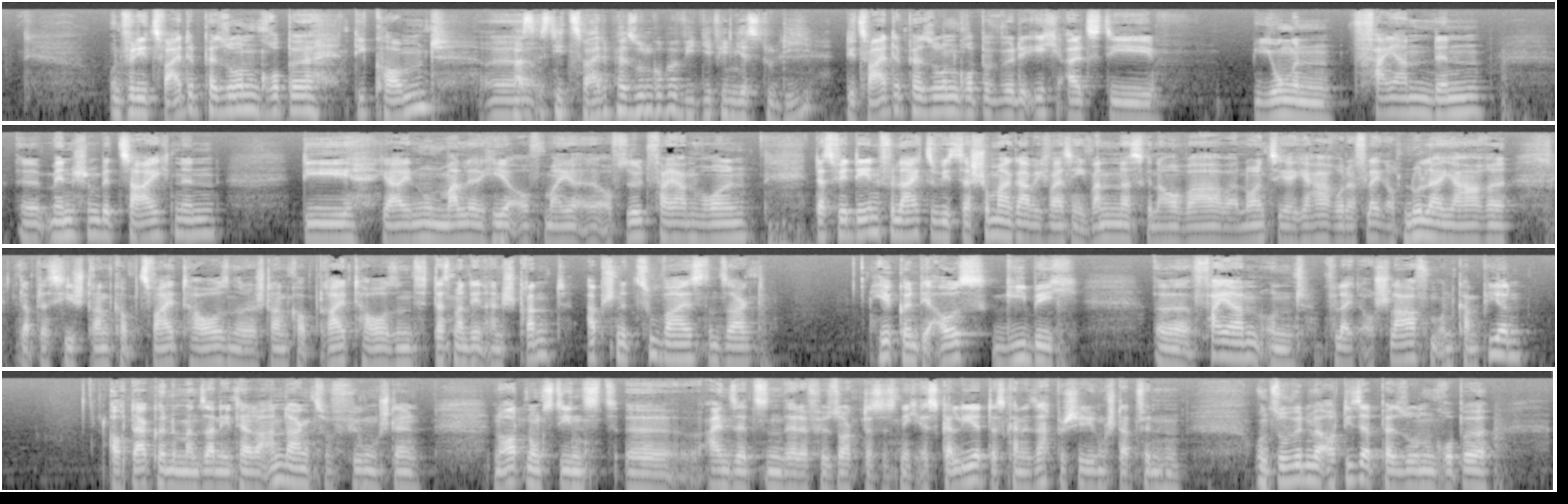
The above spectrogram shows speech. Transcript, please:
Und für die zweite Personengruppe, die kommt. Äh, Was ist die zweite Personengruppe? Wie definierst du die? Die zweite Personengruppe würde ich als die jungen, feiernden äh, Menschen bezeichnen, die ja nun Malle hier auf, Maya, äh, auf Sylt feiern wollen, dass wir denen vielleicht, so wie es das schon mal gab, ich weiß nicht, wann das genau war, aber 90er Jahre oder vielleicht auch Nuller Jahre, ich glaube, das hieß Strandkorb 2000 oder Strandkorb 3000, dass man denen einen Strandabschnitt zuweist und sagt, hier könnt ihr ausgiebig äh, feiern und vielleicht auch schlafen und campieren. Auch da könnte man sanitäre Anlagen zur Verfügung stellen, einen Ordnungsdienst äh, einsetzen, der dafür sorgt, dass es nicht eskaliert, dass keine Sachbeschädigungen stattfinden. Und so würden wir auch dieser Personengruppe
